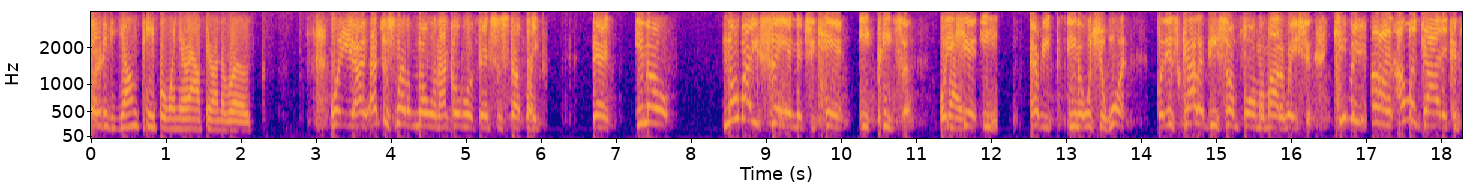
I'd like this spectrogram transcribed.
say to the young people when you're out there on the road? Well, yeah, I, I just let them know when I go to events and stuff like that. You know, nobody's saying that you can't eat pizza or you can't eat every, you know, what you want. But it's got to be some form of moderation. Keep in mind, I'm a guy that could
